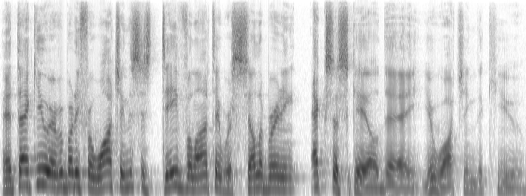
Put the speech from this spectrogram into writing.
And thank you everybody for watching. This is Dave Vellante. We're celebrating Exascale Day. You're watching theCUBE.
